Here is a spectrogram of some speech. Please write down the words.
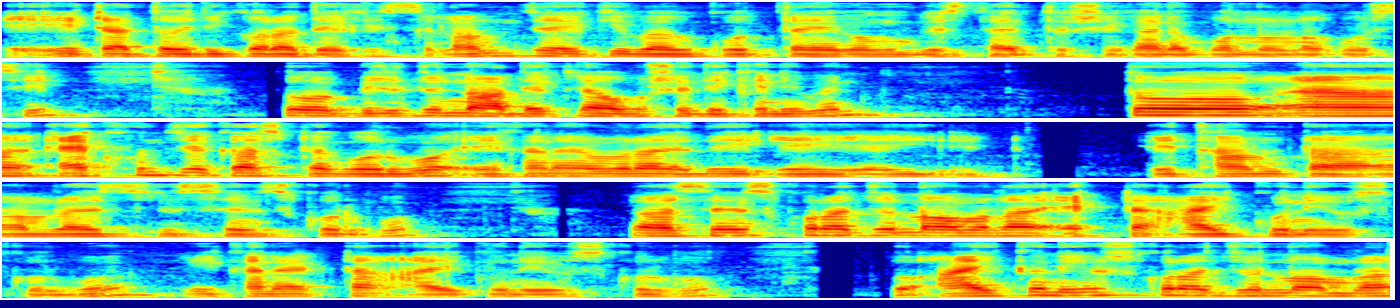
এটা তৈরি করা দেখেছিলাম যে কীভাবে করতে হয় এবং বিস্তারিত সেখানে বর্ণনা করছি। তো ভিডিওটি না দেখলে অবশ্যই দেখে নেবেন। তো এখন যে কাজটা করব, এখানে আমরা এই এই থামটা আমরা চেঞ্জ করব। চেঞ্জ করার জন্য আমরা একটা আইকন ইউজ করব। এখানে একটা আইকন ইউজ করব। তো আইকন ইউজ করার জন্য আমরা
